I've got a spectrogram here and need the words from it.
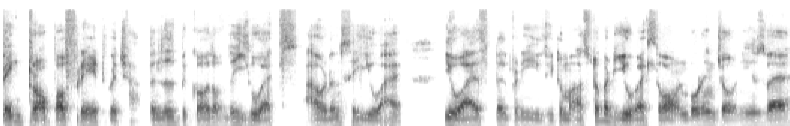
big drop-off rate which happens is because of the UX. I wouldn't say UI UI is still pretty easy to master, but UX, the onboarding journey is where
